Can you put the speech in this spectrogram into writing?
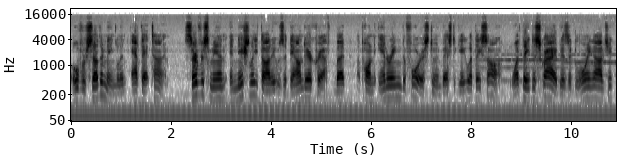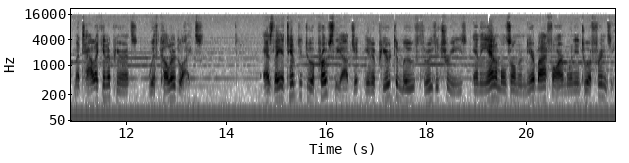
over southern England at that time. Servicemen initially thought it was a downed aircraft, but upon entering the forest to investigate what they saw, what they described as a glowing object, metallic in appearance, with colored lights. As they attempted to approach the object, it appeared to move through the trees, and the animals on a nearby farm went into a frenzy.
